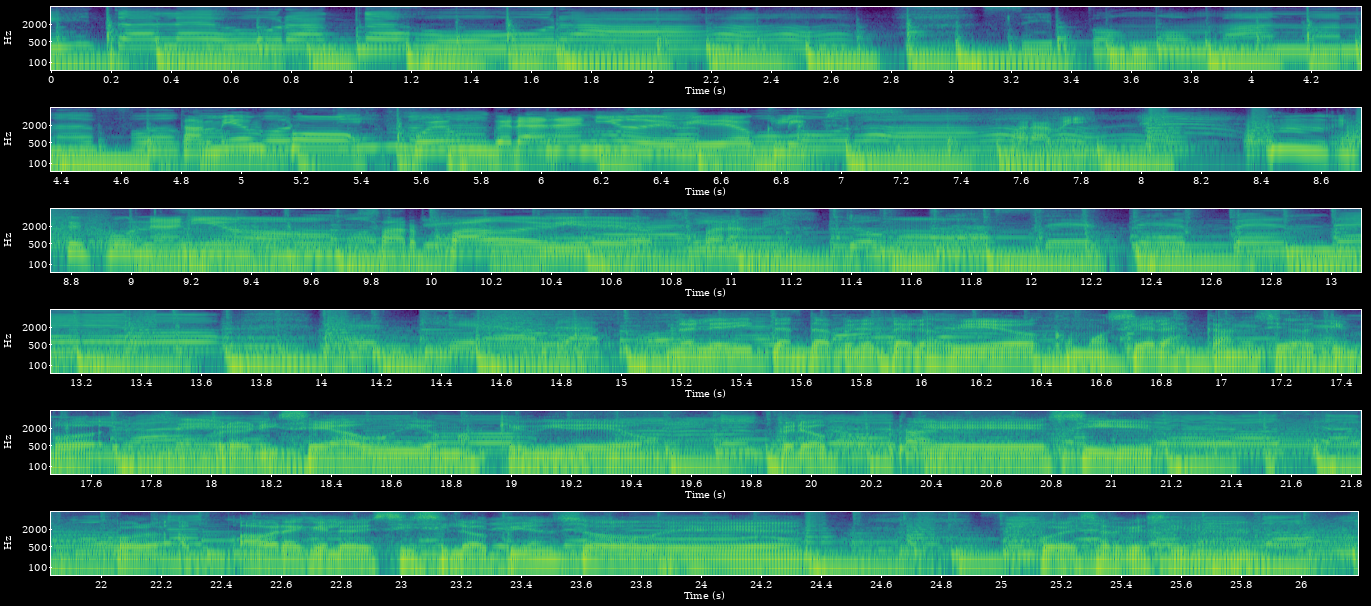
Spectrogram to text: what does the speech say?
Tanto de mí? Te le jura que jura. Si pongo mano en el fuego. También fue, fue un gran año de videoclips para mí. Este fue un año zarpado de videos para mí. Como No le di tanta pelota a los videos como si a las canciones, tipo, prioricé audio más que video. Pero eh, sí, por- ahora que lo decís y lo pienso, eh, puede ser que sí. ¿eh?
